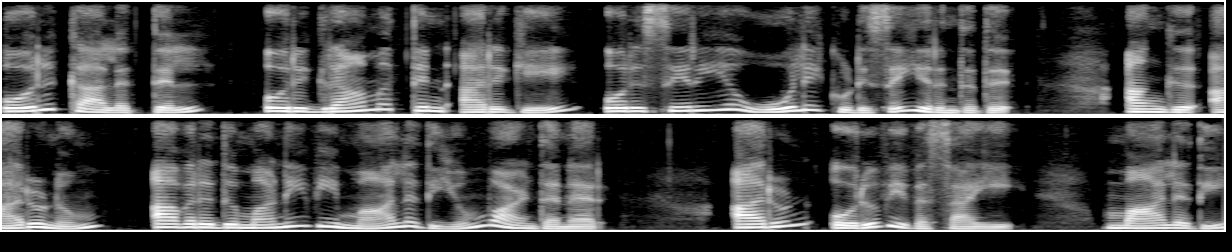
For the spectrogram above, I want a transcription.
ஒரு காலத்தில் ஒரு கிராமத்தின் அருகே ஒரு சிறிய ஓலை குடிசை இருந்தது. அங்கு அருணும் அவரது மனைவி மாலதியும் வாழ்ந்தனர். அருண் ஒரு விவசாயி. மாலதி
